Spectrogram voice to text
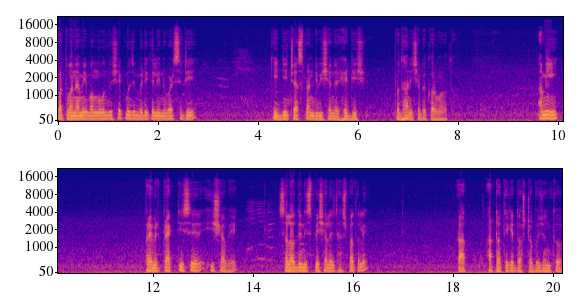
বর্তমানে আমি Bangabandhu Sheikh Mujib medical university kidney transplant ডিভিশনের হেড প্রধান হিসেবে কর্মরত। আমি প্রাইভেট প্র্যাকটিসের হিসাবে সালাউদ্দিন স্পেশালিস্ট হাসপাতালে রাত আটটা থেকে দশটা পর্যন্ত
